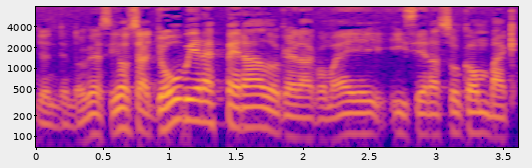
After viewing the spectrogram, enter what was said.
Yo entiendo que sí. O sea, yo hubiera esperado que la Comay hiciera su comeback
